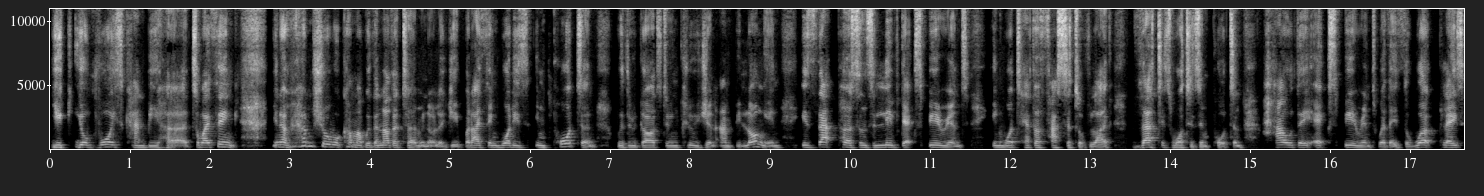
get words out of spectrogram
you, your voice can be heard. So I think, you know, I'm sure we'll come up with another terminology, but I think what is important with regards to inclusion and belonging is that person's lived experience in whatever facet of life. That is what is important. How they experience, whether it's the workplace,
